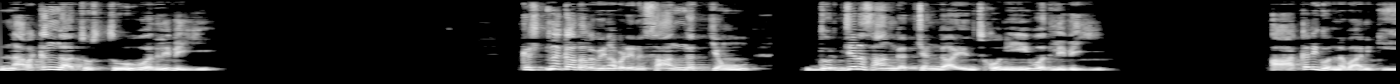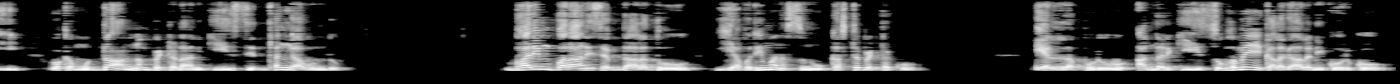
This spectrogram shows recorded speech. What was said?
నరకంగా చూస్తూ వదిలివెయ్యి. కృష్ణ కథలు వినబడిన సాంగత్యం దుర్జన సాంగత్యంగా ఎంచుకొని వదిలివెయ్యి. ఆకలిగొన్నవానికి ఒక ముద్ద అన్నం పెట్టడానికి సిద్ధంగా ఉండు. భరింపరాని శబ్దాలతో ఎవరి మనస్సును కష్టపెట్టకు. ఎల్లప్పుడూ అందరికీ శుభమే కలగాలని కోరుకో.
